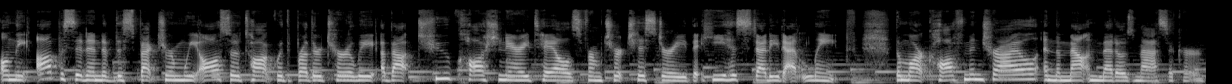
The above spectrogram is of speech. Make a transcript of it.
On the opposite end of the spectrum, we also talk with Brother Turley about two cautionary tales from church history that he has studied at length the Mark Hofmann trial and the Mountain Meadows massacre.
